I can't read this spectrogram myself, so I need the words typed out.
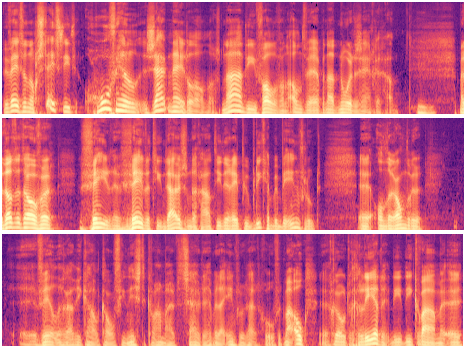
We weten nog steeds niet hoeveel Zuid-Nederlanders na die val van Antwerpen naar het noorden zijn gegaan. Maar dat het over vele, vele tienduizenden gaat die de Republiek hebben beïnvloed. Eh, onder andere eh, veel radicaal Calvinisten kwamen uit het zuiden, hebben daar invloed uitgeoefend. Maar ook eh, grote geleerden, die, die kwamen.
